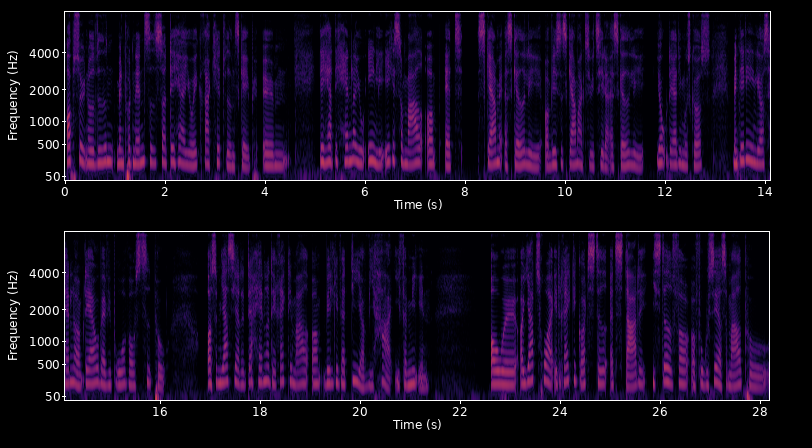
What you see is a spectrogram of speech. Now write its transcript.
Opsøg noget viden, men på den anden side, så er det her jo ikke raketvidenskab. Øhm, det her, det handler jo egentlig ikke så meget om, at skærme er skadelige, og visse skærmaktiviteter er skadelige. Jo, det er de måske også. Men det, det egentlig også handler om, det er jo, hvad vi bruger vores tid på. Og som jeg ser det, der handler det rigtig meget om, hvilke værdier vi har i familien. Og, øh, og jeg tror et rigtig godt sted at starte, i stedet for at fokusere så meget på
